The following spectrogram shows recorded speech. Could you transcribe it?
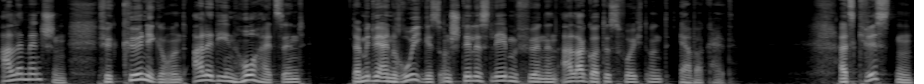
alle Menschen, für Könige und alle, die in Hoheit sind, damit wir ein ruhiges und stilles Leben führen in aller Gottesfurcht und Ehrbarkeit. Als Christen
